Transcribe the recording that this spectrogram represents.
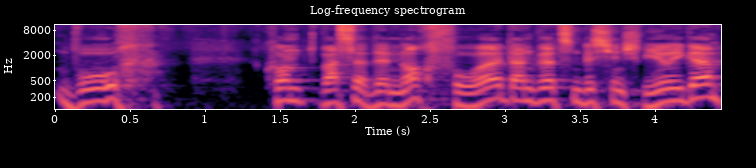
wo kommt Wasser denn noch vor, dann wird es ein bisschen schwieriger.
